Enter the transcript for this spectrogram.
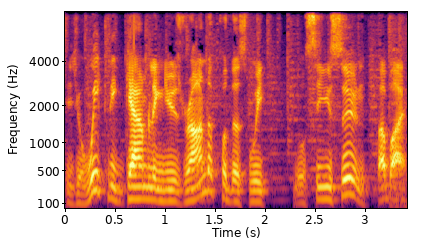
is your weekly gambling news roundup for this week. We'll see you soon. Bye bye.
